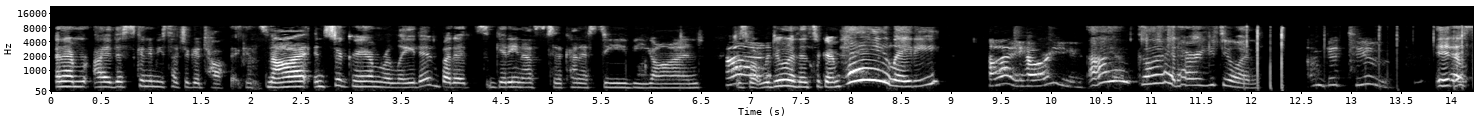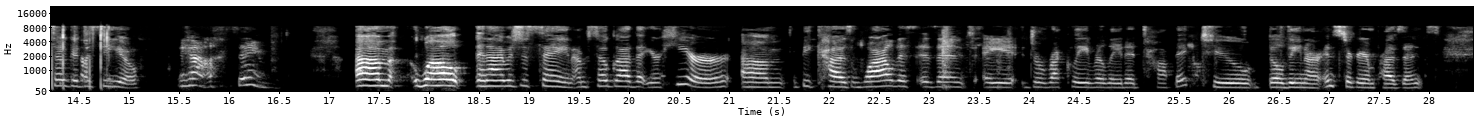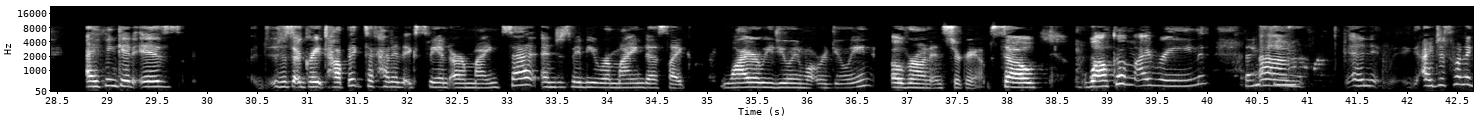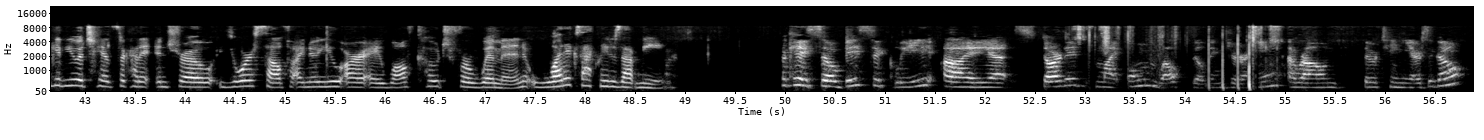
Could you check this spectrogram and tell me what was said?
And I'm I this is going to be such a good topic. It's not Instagram related, but it's getting us to kind of see beyond Hi. just what we're doing with Instagram. Hey, lady. Hi, how are you? I am good. How are you doing? I'm good too. It yeah. is so good to see you. Yeah, same. Um, well, and I was just saying, I'm so glad that you're here um, because while this isn't a directly related topic to building our Instagram presence, I think it is just a great topic to kind of expand our mindset and just maybe remind us like, why are we doing what we're doing over on Instagram? So, welcome, Eirin. Thank um, you and I just want to give you a chance to kind of intro yourself. I know you are a wealth coach for women. What exactly does that mean? Okay, so basically, I started my own wealth building journey around 13 years ago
